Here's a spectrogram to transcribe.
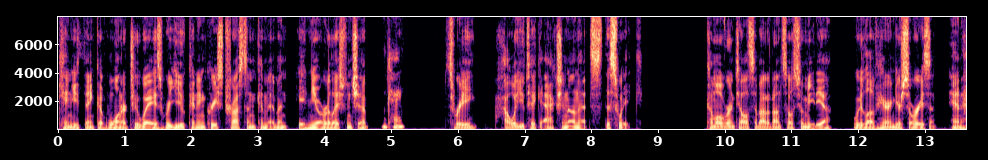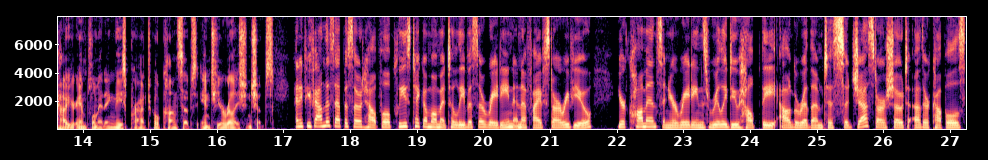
can you think of one or two ways where you can increase trust and commitment in your relationship? Okay. Three, how will you take action on this this week? Come over and tell us about it on social media. We love hearing your stories and, and how you're implementing these practical concepts into your relationships. And if you found this episode helpful, please take a moment to leave us a rating and a five star review. Your comments and your ratings really do help the algorithm to suggest our show to other couples,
